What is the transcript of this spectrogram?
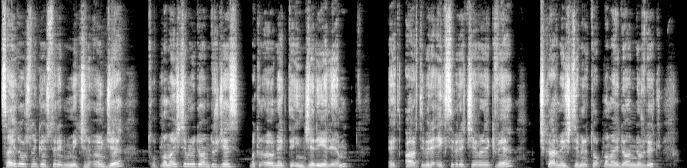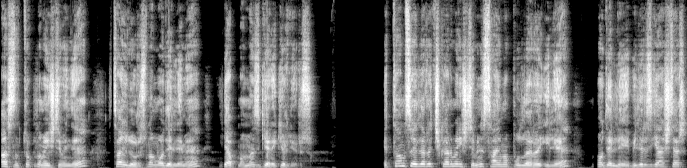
sayı doğrusunda gösterebilmek için önce toplama işlemini döndüreceğiz. Bakın örnekte inceleyelim. Evet artı 1'e eksi 1'e çevirdik ve çıkarma işlemini toplamaya döndürdük. Aslında toplama işleminde sayı doğrusunda modelleme yapmamız gerekir diyoruz. E, tam sayıları çıkarma işlemini sayma pulları ile modelleyebiliriz gençler.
